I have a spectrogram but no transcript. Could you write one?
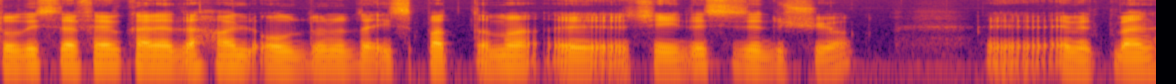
Dolayısıyla fevkalade hal olduğunu da ispatlama e, şeyi de size düşüyor. E, evet ben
